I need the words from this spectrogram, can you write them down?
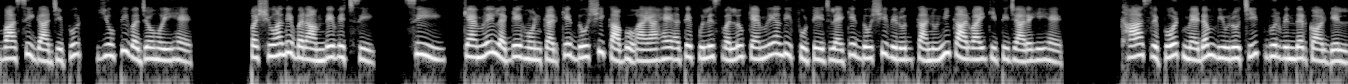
ਵਾਸੀ ਗਾਜੀਪੁਰ ਯੂਪੀ ਵਜੋਂ ਹੋਈ ਹੈ। ਪਸ਼ੂਆਂ ਦੇ ਬਰਾਮਦੇ ਵਿੱਚ ਸੀ। ਸੀ, ਕੈਮਰੇ ਲੱਗੇ ਹੋਣ ਕਰਕੇ ਦੋਸ਼ੀ ਕਾਬੂ ਆਇਆ ਹੈ ਅਤੇ ਪੁਲਿਸ ਵੱਲੋਂ ਕੈਮਰਿਆਂ ਦੀ ਫੁਟੇਜ ਲੈ ਕੇ ਦੋਸ਼ੀ ਵਿਰੁੱਧ ਕਾਨੂੰਨੀ ਕਾਰਵਾਈ ਕੀਤੀ ਜਾ ਰਹੀ ਹੈ। ਖਾਸ report madam bureau chief Gurvinder Kaur Gill.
